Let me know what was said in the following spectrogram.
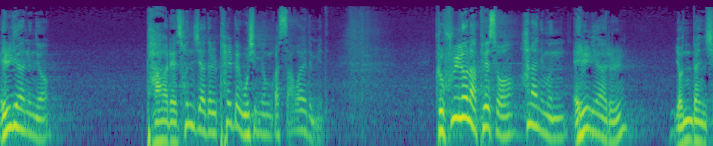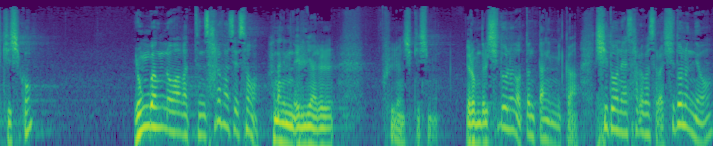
엘리야는요, 바알의 선지자들 850명과 싸워야 됩니다. 그 훈련 앞에서 하나님은 엘리야를 연단시키시고 용광로와 같은 사르밧에서 하나님은 엘리야를 훈련시키십니다. 여러분들 시도는 어떤 땅입니까? 시돈의 사르밧으로 시도는요.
